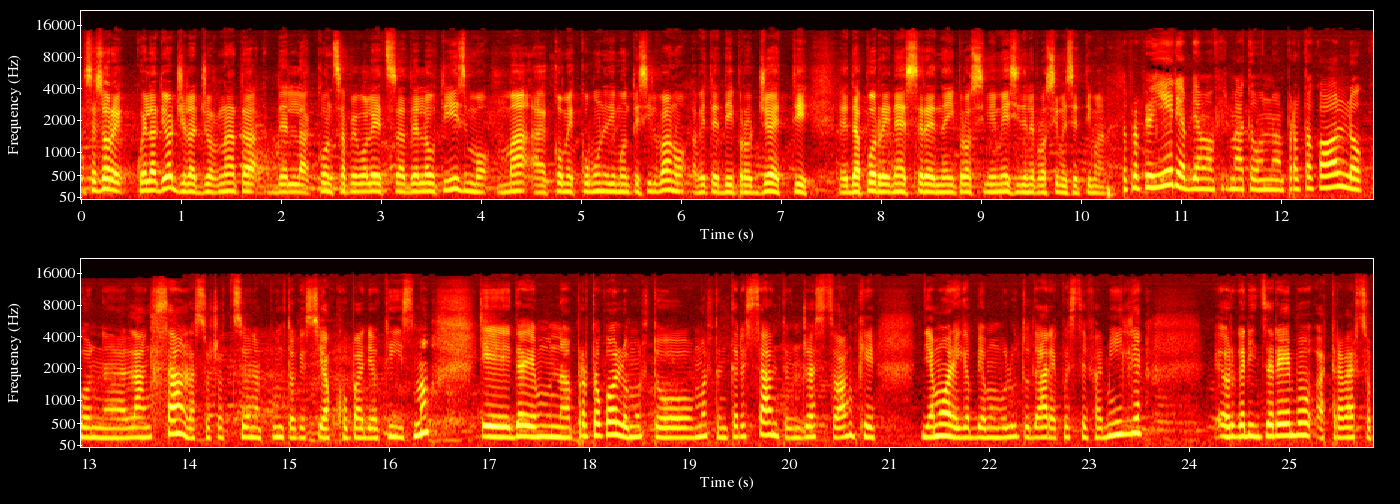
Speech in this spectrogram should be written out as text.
Assessore, quella di oggi è la giornata della consapevolezza dell'autismo, ma eh, come Comune di Montesilvano avete dei progetti eh, da porre in essere nei prossimi mesi, nelle prossime settimane? Proprio ieri abbiamo firmato un protocollo con l'ANXA, l'associazione appunto che si occupa di autismo, ed è un protocollo molto, molto interessante, un gesto anche di amore che abbiamo voluto dare a queste famiglie. Organizzeremo attraverso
